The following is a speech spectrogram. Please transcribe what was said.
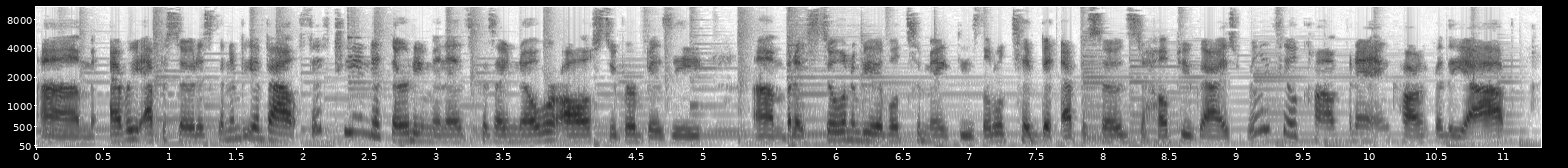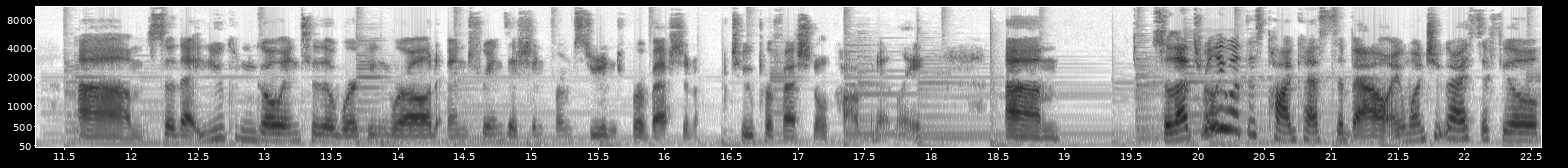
Um, every episode is going to be about 15 to 30 minutes because I know we're all super busy, um, but I still want to be able to make these little tidbit episodes to help you guys really feel confident and conquer the op um, so that you can go into the working world and transition from student to professional to professional confidently. Um, so that's really what this podcast is about. I want you guys to feel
